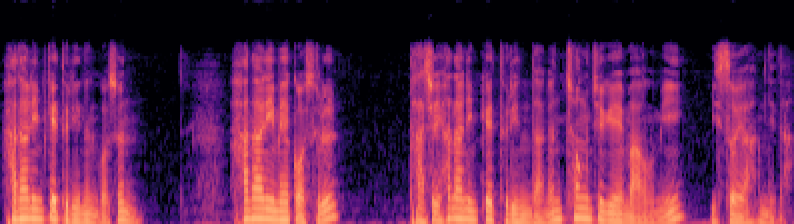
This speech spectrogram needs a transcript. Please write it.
하나님께 드리는 것은 하나님의 것을 다시 하나님께 드린다는 청지기의 마음이 있어야 합니다.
